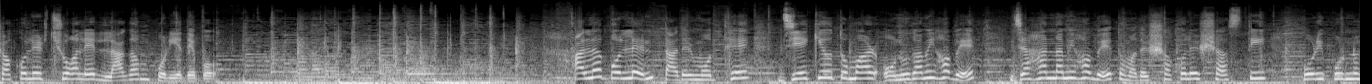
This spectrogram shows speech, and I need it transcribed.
সকলের চোয়ালের লাগাম পরিয়ে দেব। আল্লাহ বললেন, তাদের মধ্যে যে কেউ তোমার অনুগামী হবে, জাহান্নামী হবে তোমাদের সকলের শাস্তি, পরিপূর্ণ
